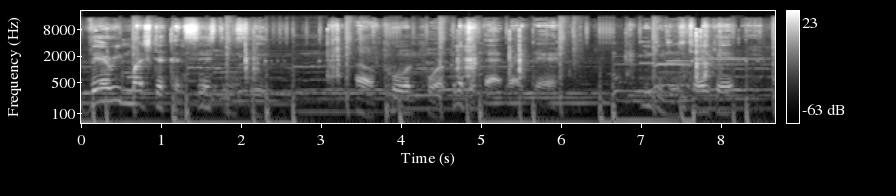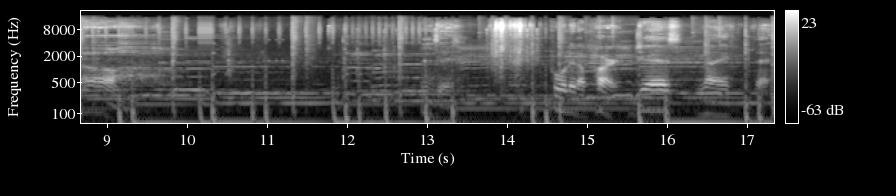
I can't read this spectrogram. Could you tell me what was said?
Very much the consistency of pulled pork. Look at that right there. You can just take it. Oh. Just pull it apart just like that.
